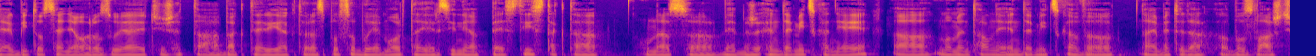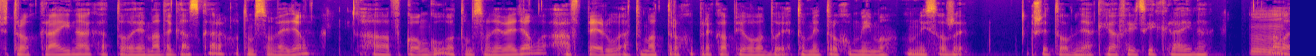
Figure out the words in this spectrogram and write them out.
nejak bytosne neohrozuje, čiže tá baktéria, ktorá spôsobuje Morta Yersinia pestis, tak tá u nás vieme, že endemická nie je a momentálne endemická v najmä teda, alebo zvlášť v troch krajinách a to je Madagaskar, o tom som vedel a v Kongu, o tom som nevedel a v Peru a to ma trochu prekvapilo, lebo je to mi trochu mimo. Myslel, že už je to v nejakých afrických krajinách. Mm. Ale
